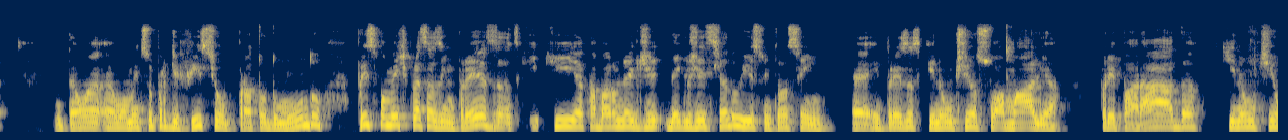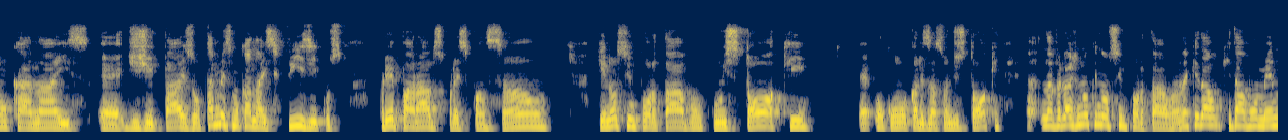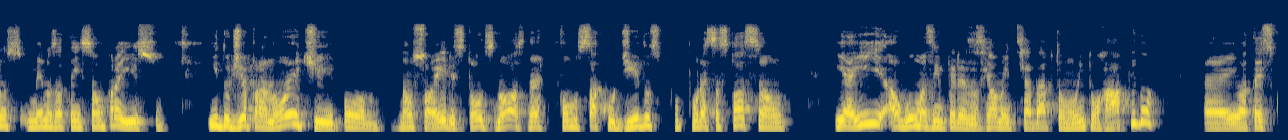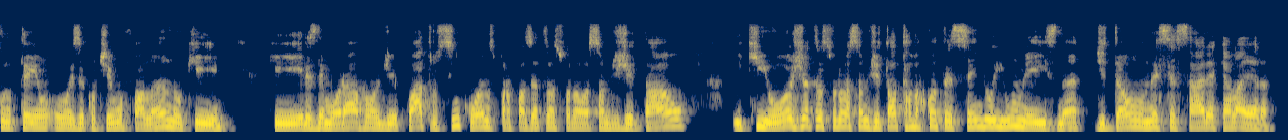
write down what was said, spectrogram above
Então é, é um momento super difícil para todo mundo, principalmente para essas empresas que, que acabaram negligenciando isso. Então, assim, é, empresas que não tinham sua malha preparada, que não tinham canais é, digitais ou até mesmo canais físicos preparados para expansão, que não se importavam com estoque, é, ou com localização de estoque, é, na verdade não que não se importavam, né, que, davam, que davam menos, menos atenção para isso. E do dia para a noite, pô, não só eles, todos nós, né, fomos sacudidos por, por, essa situação. E aí algumas empresas realmente se adaptam muito rápido. É, eu até escutei um, um, executivo falando que, que eles demoravam de quatro, cinco anos para fazer a transformação digital e que hoje a transformação digital estava acontecendo em um mês, né, de tão necessária que ela era.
